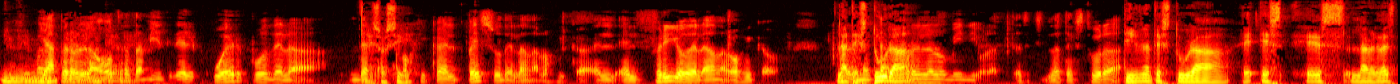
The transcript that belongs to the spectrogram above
Ya, pero la otra también tiene el cuerpo de la, de la Eso sí. analógica, el peso de la analógica, el, el frío de la analógica. La textura. metal, por el aluminio, la, la textura. tiene una textura eh, es, es la verdad es-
